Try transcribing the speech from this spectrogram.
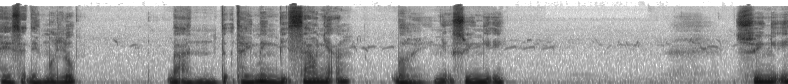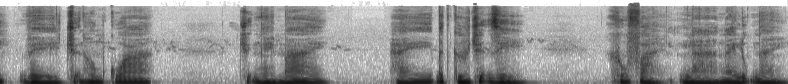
Thể sẽ đến một lúc. Bạn tự thấy mình bị sao nhãng bởi những suy nghĩ. Suy nghĩ về chuyện hôm qua, chuyện ngày mai, hay bất cứ chuyện gì không phải là ngay lúc này.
